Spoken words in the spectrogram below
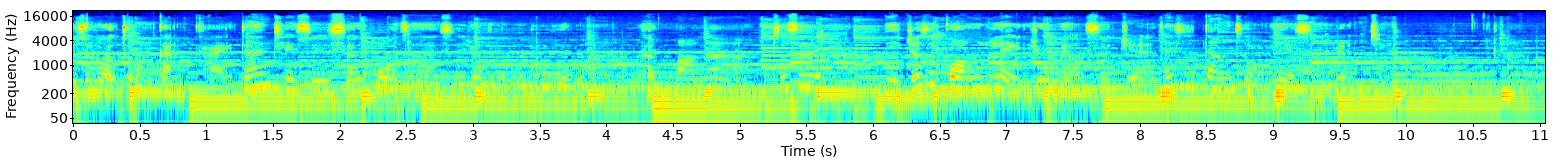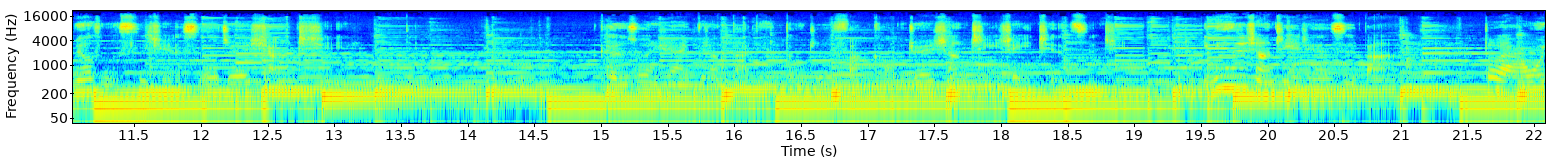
就是会有这种感慨。但其实生活真的是庸庸碌碌啊，很忙啊。就是你就是光累就没有时间。但是当这种夜深人静，没有什么事情的时候，就会想起，可能说你现在也不想打电动，就是放空，就会想起一些以前的事情，一定是想起以前的事吧。对啊，我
